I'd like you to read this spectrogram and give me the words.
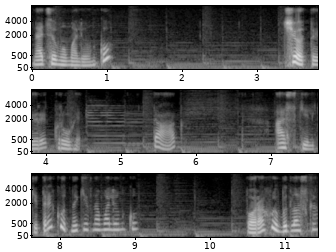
На цьому малюнку чотири круги. Так. А скільки трикутників на малюнку? Порахуй, будь ласка.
